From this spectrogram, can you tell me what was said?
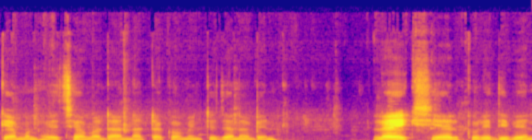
কেমন হয়েছে আমার রান্নাটা কমেন্টে জানাবেন। লাইক, শেয়ার করে দিবেন।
